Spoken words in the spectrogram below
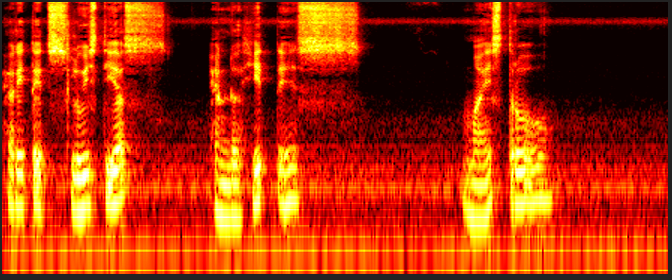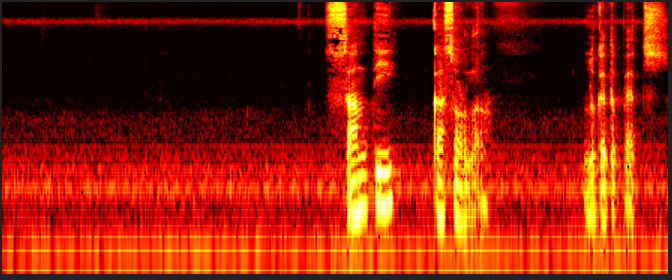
Heritage Luis Diaz, and the hit is Maestro Santi Cazorla. Look at the pets.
